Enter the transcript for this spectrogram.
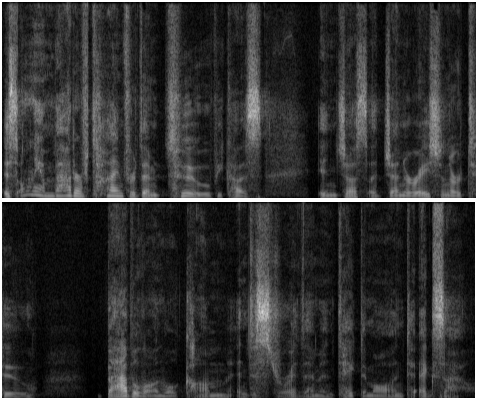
it's only a matter of time for them too, because in just a generation or two, Babylon will come and destroy them and take them all into exile.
